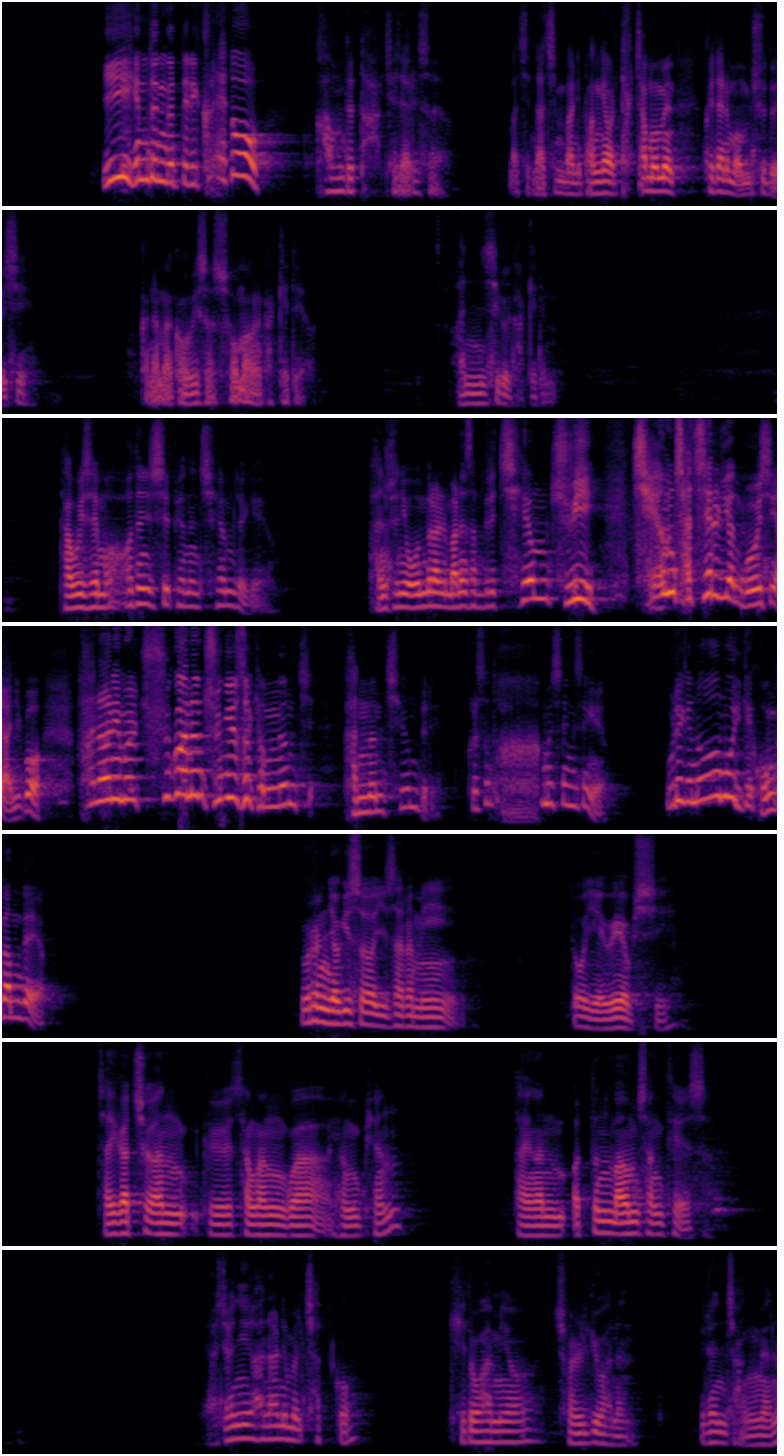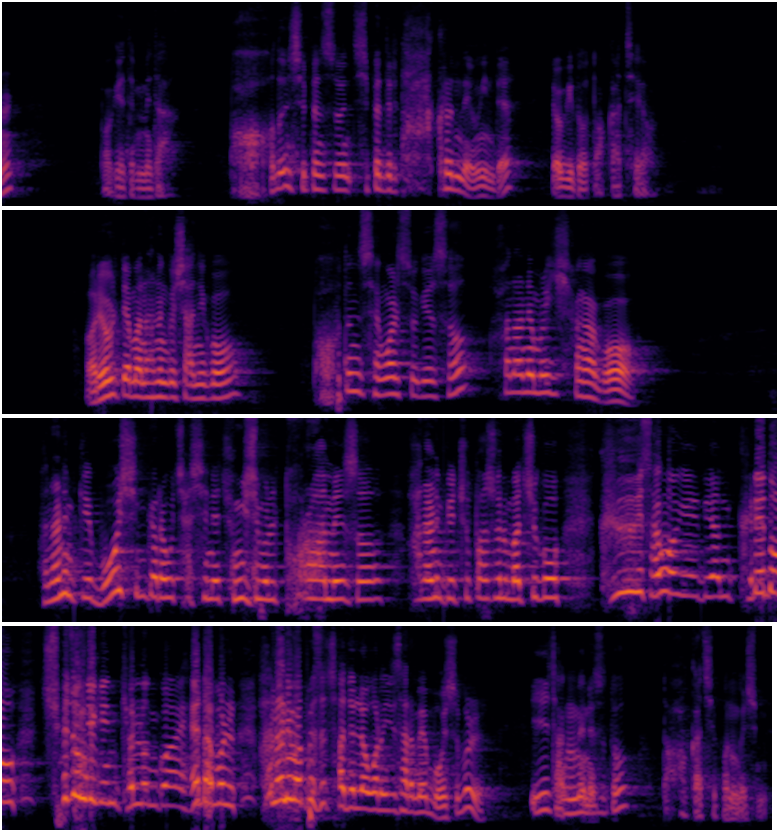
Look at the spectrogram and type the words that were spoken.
이 힘든 것들이 그래도 가운데 딱 제자리에 서요. 마치 나침반이 방향을 탁 잡으면 그 자리에 멈추듯이 그나마 거기서 소망을 갖게 돼요. 안식을 갖게 됩니다. 다윗의 모든 시편은 체험적이에요. 단순히 오늘날 많은 사람들이 체험주의, 체험 자체를 위한 무엇이 아니고 하나님을 추구하는 중에서 겪는 갖는 체험들이에요. 그래서 너무 생생해요. 우리에게 너무 이게 공감돼요. 우리는 여기서 이 사람이 또 예외 없이 자기가 처한 그 상황과 형편, 다양한 어떤 마음 상태에서 여전히 하나님을 찾고 기도하며 절규하는 이런 장면을 보게 됩니다. 모든 시편 시편들이 다 그런 내용인데 여기도 똑같아요. 어려울 때만 하는 것이 아니고 모든 생활 속에서 하나님을 향하고 하나님께 무엇인가라고 자신의 중심을 토로하면서 하나님께 주파수를 맞추고 그 상황에 대한 그래도 최종적인 결론과 해답을 하나님 앞에서 찾으려고 하는 이 사람의 모습을 이 장면에서도 똑같이 보는 것입니다.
